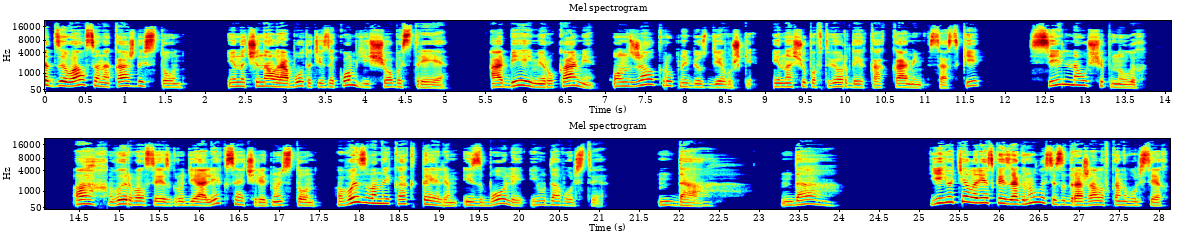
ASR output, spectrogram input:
отзывался на каждый стон и начинал работать языком еще быстрее. Обеими руками он сжал крупный бюст девушки и, нащупав твердые, как камень, соски, сильно ущипнул их. Ах, вырвался из груди Алекса очередной стон, вызванный коктейлем из боли и удовольствия. Да, да. Ее тело резко изогнулось и задрожало в конвульсиях.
